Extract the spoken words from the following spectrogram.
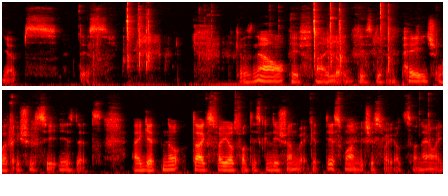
yep like this because now if I load this given page what I should see is that I get no tags fired for this condition but I get this one which is fired. So now I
